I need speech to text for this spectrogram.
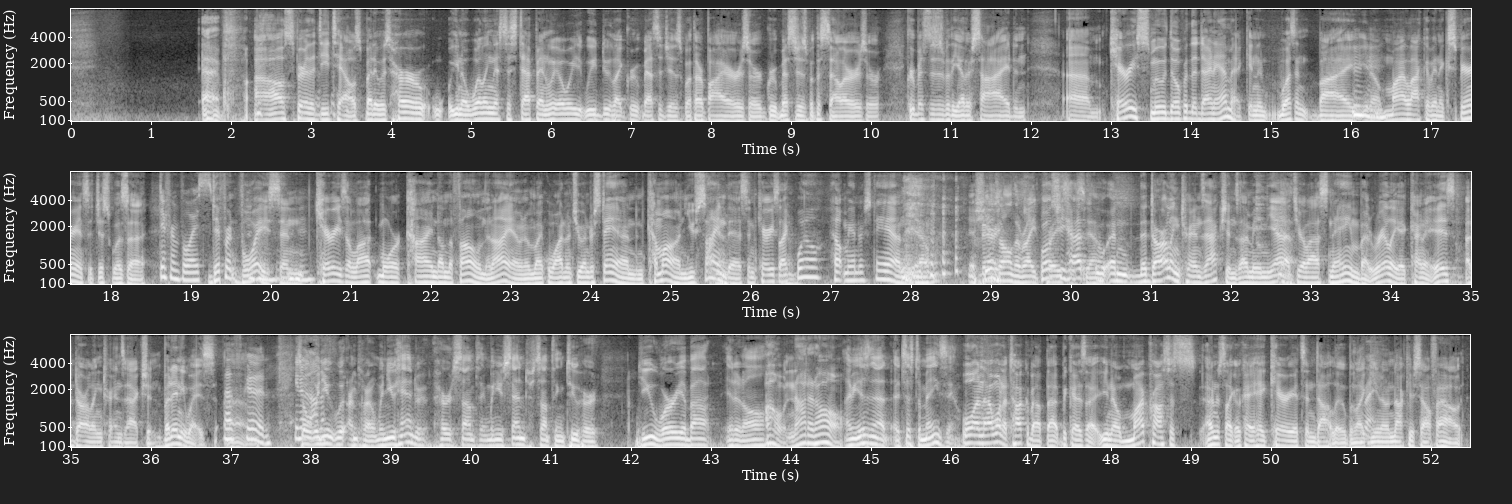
uh, I'll spare the details, but it was her, you know, willingness to step in. We, we we do like group messages with our buyers, or group messages with the sellers, or group messages with the other side, and um, Carrie smoothed over the dynamic, and it wasn't by you know my lack of inexperience. It just was a Different voice. different voice, and Carrie's a lot more kind on the phone than I am. And I'm like, why don't you understand? And come on, you signed this, and Carrie's like, well, help me understand. You know. Yeah, she has all the right Well, she phrases, had, yeah. and the darling transactions. I mean, yeah, Yeah. it's your last name, but really, it kind of is a darling transaction. But anyways, That's um, good. You know, so when you, I'm sorry, when you hand her something, when you send something to her, do you worry about it at all? Oh, not at all. I mean, isn't that? It's just amazing. Well, and I want to talk about that because uh, you know my process. I'm just like, okay, hey, Carrie, it's in Dotloop, but like Right. you know, knock yourself out.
